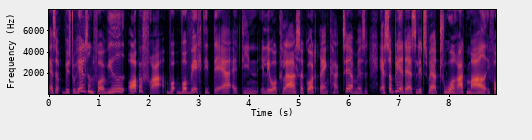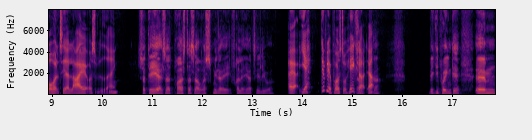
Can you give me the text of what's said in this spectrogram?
altså, hvis du hele tiden får at vide oppefra, hvor, hvor vigtigt det er, at dine elever klarer sig godt rent karaktermæssigt, ja, så bliver det altså lidt svært at ture ret meget i forhold til at lege osv., ikke? Så det er altså et pres, der så også smitter af fra lærer til elever? Ja, det bliver påstået helt klart, ja. ja. Vigtig pointe. Øhm,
